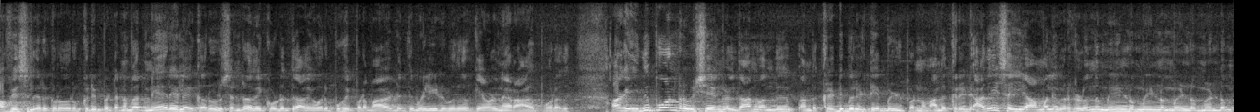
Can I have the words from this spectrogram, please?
ஆஃபீஸில் இருக்கிற ஒரு குறிப்பிட்ட நபர் நேரிலே கரூர் சென்று அதை கொடுத்து அதை ஒரு புகைப்படமாக எடுத்து வெளியிடுவதற்கு எவ்வளோ நேரம் ஆக போகிறது. ஆக இது போன்ற விஷயங்கள் தான் வந்து அந்த க்ரெடிபிலிட்டியை பில்ட் பண்ணும். அந்த கிரெடி அதை செய்யாமல் இவர்கள் வந்து மீண்டும் மீண்டும் மீண்டும் மீண்டும்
